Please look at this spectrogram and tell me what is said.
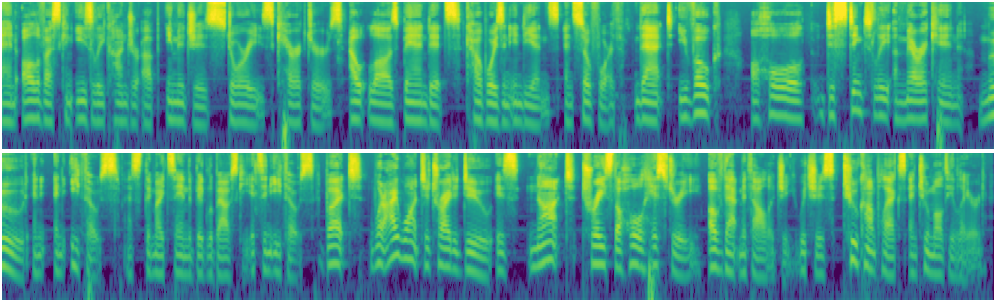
And all of us can easily conjure up images, stories, characters, outlaws, bandits, cowboys and Indians, and so forth that evoke a whole distinctly American mood and, and ethos, as they might say in The Big Lebowski. It's an ethos. But what I want to try to do is not trace the whole history of that mythology, which is too complex and too multi layered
